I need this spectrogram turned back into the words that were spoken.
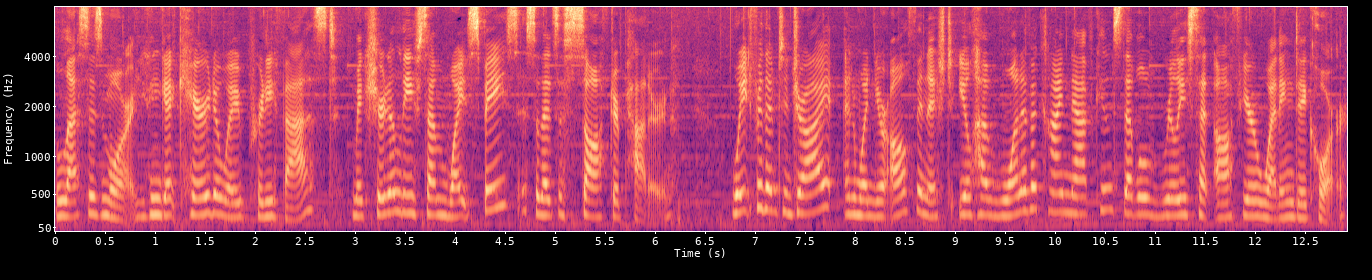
less is more. You can get carried away pretty fast. Make sure to leave some white space so that it's a softer pattern. Wait for them to dry, and when you're all finished, you'll have one-of-a-kind napkins that will really set off your wedding decor.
